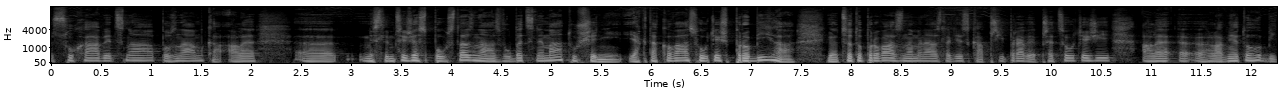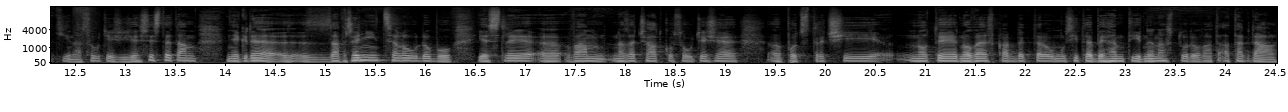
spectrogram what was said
suchá věcná poznámka, ale eh, myslím si, že spousta z nás vůbec nemá tušení, jak taková soutěž probíhá. Jo, co to pro vás znamená z hlediska přípravy před soutěží, ale eh, hlavně toho bytí na soutěži. Jestli jste tam někde zavření celou dobu, jestli vám na začátku soutěže podstrčí noty nové skladby, kterou musíte během týdne nastudovat a tak dál.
